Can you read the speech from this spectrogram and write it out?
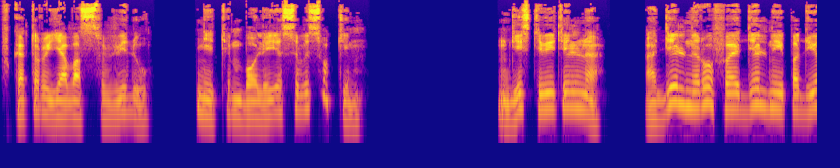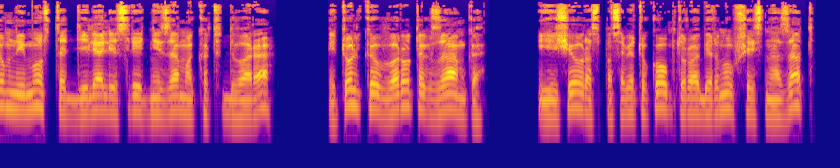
в который я вас введу, ни тем более с высоким. Действительно, отдельный ров и отдельный подъемный мост отделяли средний замок от двора, и только в воротах замка, еще раз по совету Комтуру обернувшись назад,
